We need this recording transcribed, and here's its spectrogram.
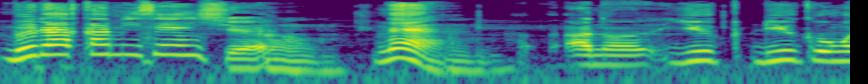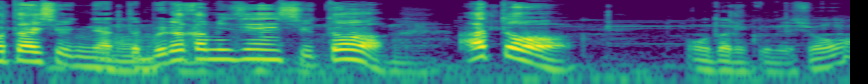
村上選手、うん。ね、うん。あの流流行語大賞になったうん。村上選手と、あと大谷君でしょ？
